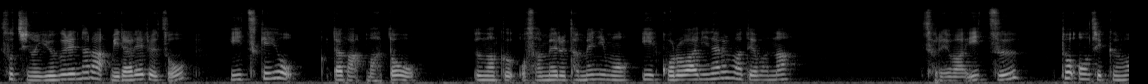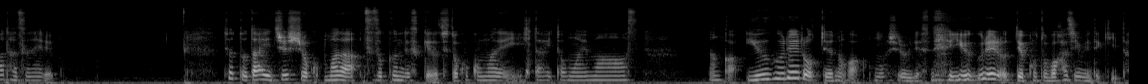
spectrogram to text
そっちの夕暮れなら見られるぞ。言いつけよう。だが待とう。うまく収めるためにもいい頃合いになるまではな。それはいつ？と王子くんは尋ねる。ちょっと第10章まだ続くんですけどちょっとここまでにしたいと思います。なんか夕暮れろっていうのが面白いですね。夕暮れろっていう言葉初めて聞いた。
